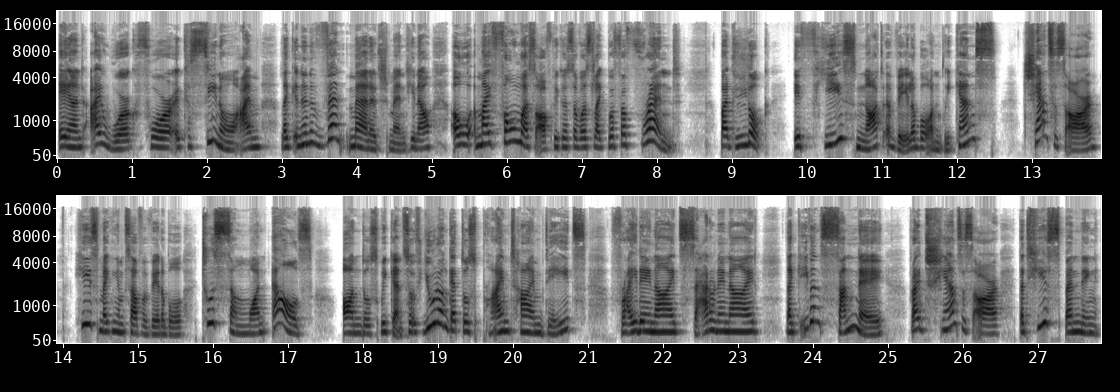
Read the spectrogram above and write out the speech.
and I work for a casino. I'm like in an event management, you know? Oh, my phone was off because I was like with a friend. But look, if he's not available on weekends, chances are he's making himself available to someone else on those weekends. So if you don't get those prime time dates, Friday night, Saturday night, like even Sunday, right? Chances are that he is spending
